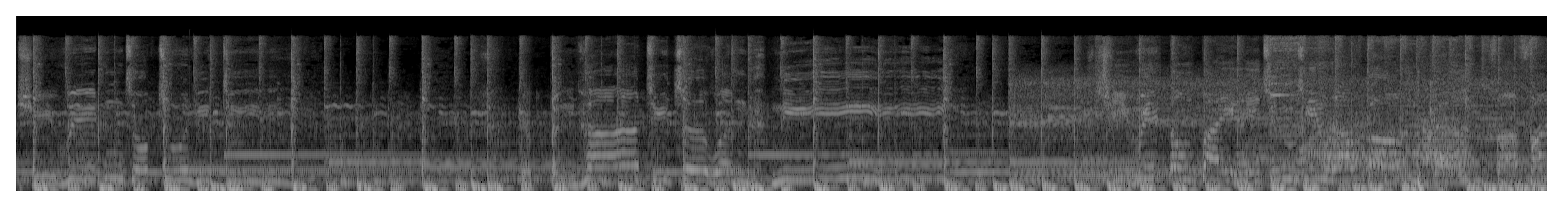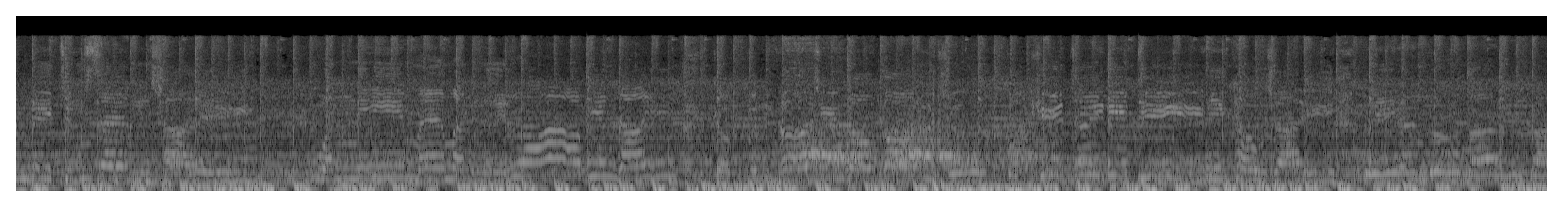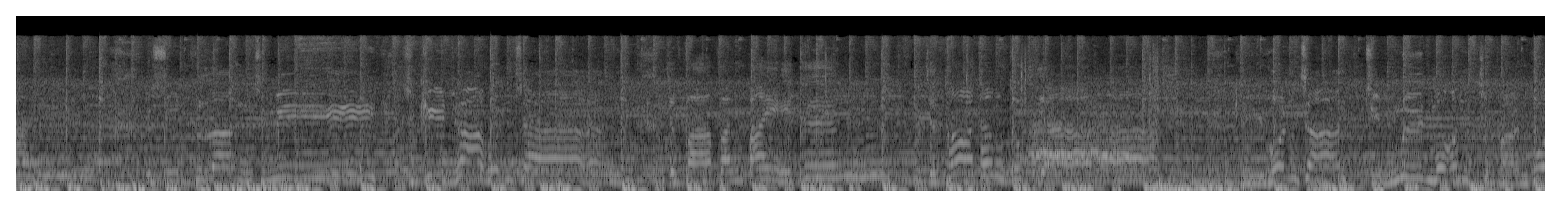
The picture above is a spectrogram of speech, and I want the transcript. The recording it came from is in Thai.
she really ันไปถึง จะขอทำทุกอย่าง ขี่หนทางที่มืดมนจะผ่านพ้น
